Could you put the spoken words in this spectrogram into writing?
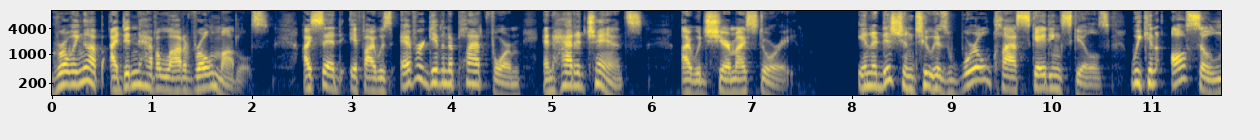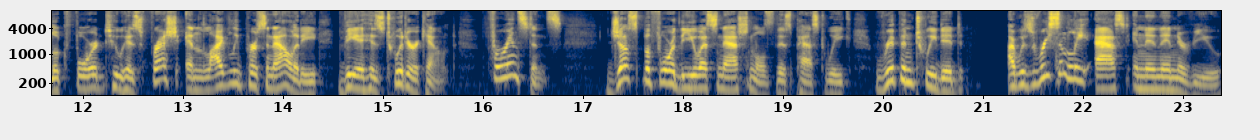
Growing up, I didn't have a lot of role models. I said if I was ever given a platform and had a chance, I would share my story. In addition to his world class skating skills, we can also look forward to his fresh and lively personality via his Twitter account. For instance, just before the US Nationals this past week, Rippon tweeted, I was recently asked in an interview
